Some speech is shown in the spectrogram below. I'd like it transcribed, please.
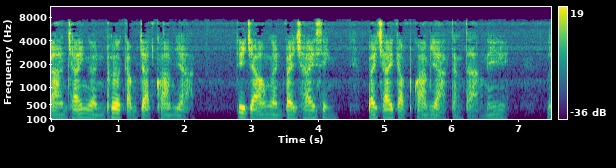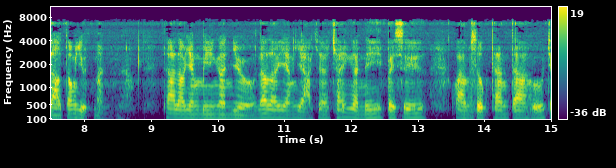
การใช้เงินเพื่อกำจัดความอยาก ที่จะเอาเงินไปใช้สิ่ง ไปใช้กับความอยากต่างๆนี้ เราต้องหยุดมัน ถ้าเรายังมีเงินอยู่ แล้วเรายังอยากจะใช้เงินนี้ไปซื้อความสุขทางตาหูจ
